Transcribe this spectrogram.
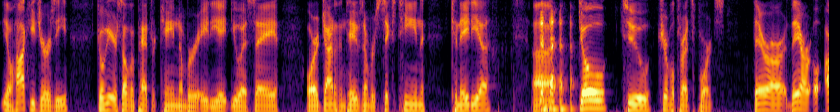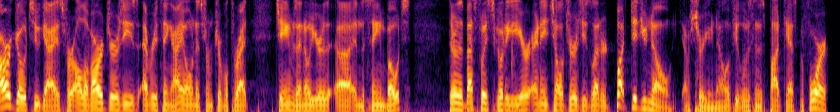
you know, hockey jersey, go get yourself a Patrick Kane number 88 USA or a Jonathan Toews number 16 Canada. Uh, go to Triple Threat Sports. There are they are our go-to guys for all of our jerseys. Everything I own is from Triple Threat. James, I know you're uh, in the same boat. They're the best place to go to get your NHL jerseys lettered. But did you know? I'm sure you know if you listened to this podcast before.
